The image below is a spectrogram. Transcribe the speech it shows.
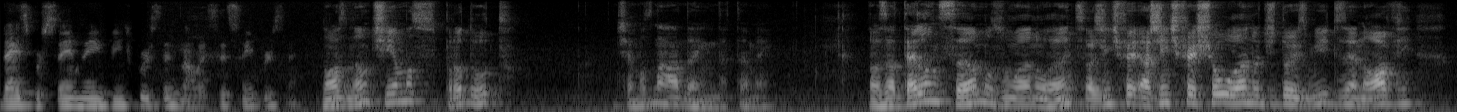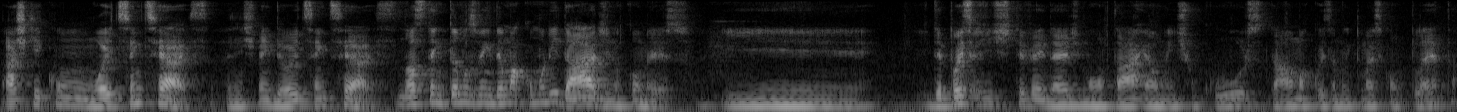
10% nem 20%, não, vai ser 100%. Nós não tínhamos produto, não tínhamos nada ainda também. Nós até lançamos um ano antes, a gente, a gente fechou o ano de 2019, acho que com 800 reais. A gente vendeu 800 reais. Nós tentamos vender uma comunidade no começo. E, depois que a gente teve a ideia de montar realmente um curso, tá, uma coisa muito mais completa,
